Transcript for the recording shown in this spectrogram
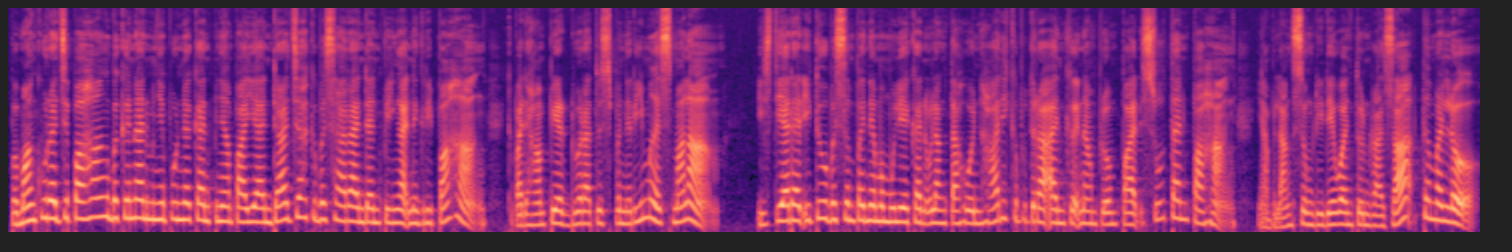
Pemangku Raja Pahang berkenan menyempurnakan penyampaian darjah kebesaran dan pingat negeri Pahang kepada hampir 200 penerima semalam. Istiadat itu bersempena memuliakan ulang tahun Hari Keputeraan ke-64 Sultan Pahang yang berlangsung di Dewan Tun Razak, Temerloh.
